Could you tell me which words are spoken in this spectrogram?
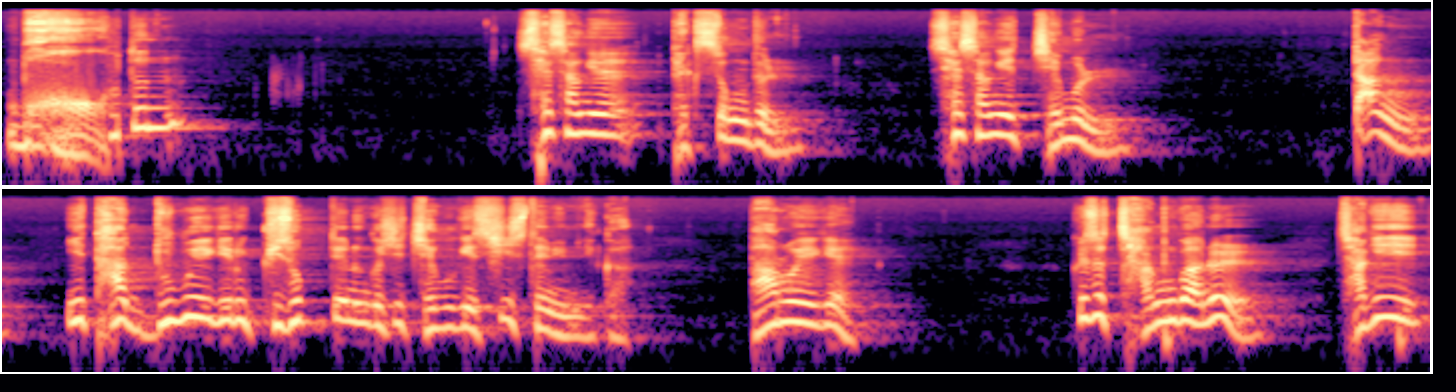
모든 세상의 백성들, 세상의 재물, 땅, 이 다 누구에게로 귀속되는 것이 제국의 시스템입니까? 바로에게. 그래서 장관을 자기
